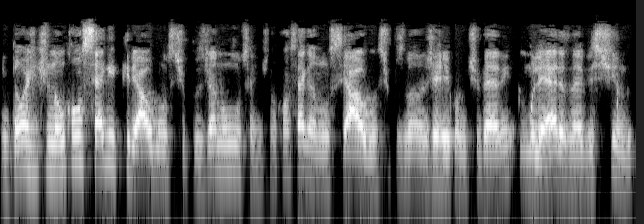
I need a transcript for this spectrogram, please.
Então a gente não consegue criar alguns tipos de anúncio, a gente não consegue anunciar alguns tipos de lingerie quando tiverem mulheres né, vestindo,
